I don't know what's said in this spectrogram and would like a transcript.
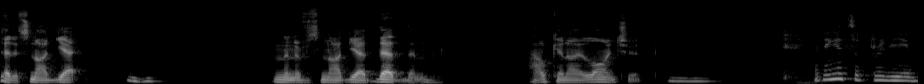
that it's not yet. And then if it's not yet that, then how can I launch it? I think it's a pretty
